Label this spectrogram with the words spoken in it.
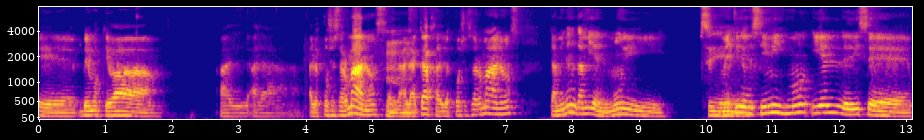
Eh, vemos que va al- a, la- a los pollos hermanos, a la- a Mm. la caja de los pollos hermanos, caminando también muy Sí. metido en sí mismo y él le dice,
